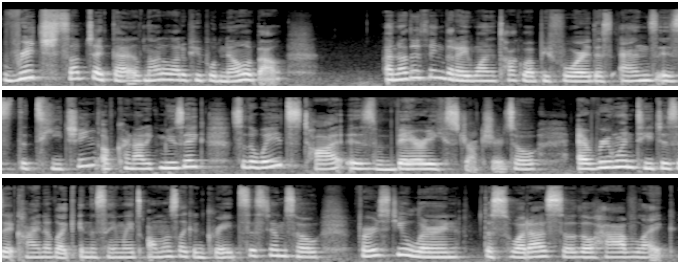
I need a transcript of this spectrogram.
rich subject that not a lot of people know about. Another thing that I want to talk about before this ends is the teaching of Carnatic music. So, the way it's taught is very structured. So, everyone teaches it kind of like in the same way. It's almost like a grade system. So, first you learn the swaras, so they'll have like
